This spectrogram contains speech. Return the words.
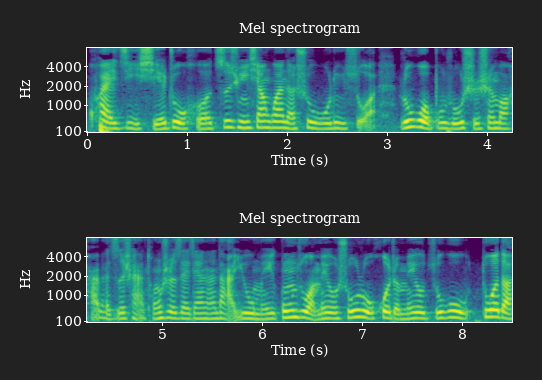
会计协助和咨询相关的税务律所。如果不如实申报海外资产，同时在加拿大又没工作、没有收入或者没有足够多的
